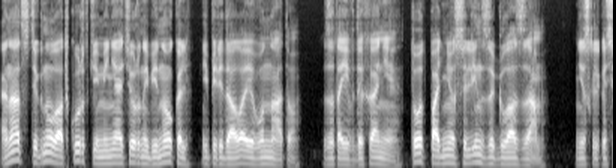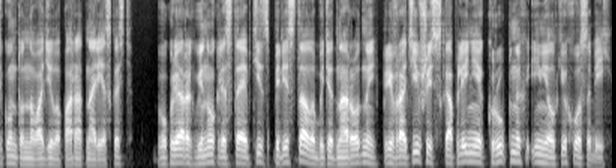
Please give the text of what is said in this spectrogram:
Она отстегнула от куртки миниатюрный бинокль и передала его Нату. Затаив дыхание, тот поднес линзы к глазам. Несколько секунд он наводил аппарат на резкость. В окулярах бинокля стая птиц перестала быть однородной, превратившись в скопление крупных и мелких особей.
